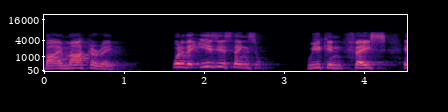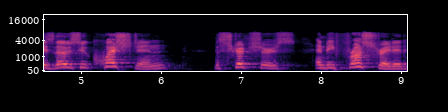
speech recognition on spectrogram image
by mockery. One of the easiest things we can face is those who question the scriptures and be frustrated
